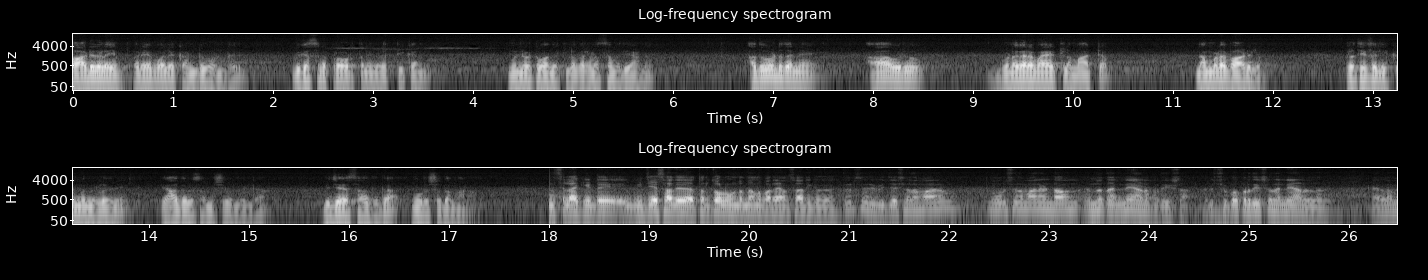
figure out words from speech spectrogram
വാർഡുകളെയും ഒരേപോലെ കണ്ടുകൊണ്ട് വികസന പ്രവർത്തനങ്ങൾ എത്തിക്കാൻ മുന്നോട്ട് വന്നിട്ടുള്ള ഭരണസമിതിയാണ്. അതുകൊണ്ട് തന്നെ ആ ഒരു ഗുണകരമായിട്ടുള്ള മാറ്റം നമ്മുടെ വാർഡിലും പ്രതിഫലിക്കുമെന്നുള്ളതിന് യാതൊരു സംശയവുമില്ല. വിജയസാധ്യത നൂറ് ശതമാനം മനസ്സിലാക്കിയിട്ട് വിജയ സാധ്യത എത്രത്തോളം ഉണ്ടെന്നാണ് പറയാൻ സാധിക്കുന്നത്? തീർച്ചയായും വിജയ ശതമാനം നൂറ് ശതമാനം ഉണ്ടാവും എന്ന് തന്നെയാണ് പ്രതീക്ഷ. ഒരു ശുഭപ്രതീക്ഷ തന്നെയാണുള്ളത് കാരണം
